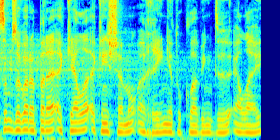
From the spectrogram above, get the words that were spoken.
Passamos agora para aquela a quem chamam a rainha do clubbing de LA.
